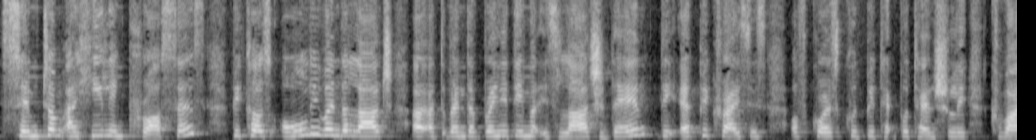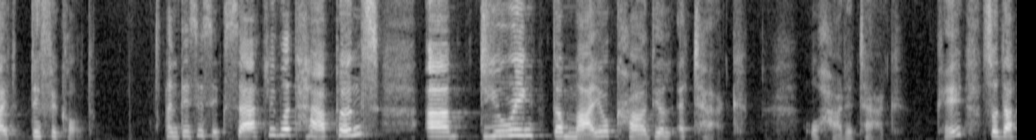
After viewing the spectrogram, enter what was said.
symptom, a healing process, because only when the large, uh, when the brain edema is large, then the epicrisis, of course, could be potentially potentially quite difficult. And this is exactly what happens um, during the myocardial attack or heart attack. Okay, so the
